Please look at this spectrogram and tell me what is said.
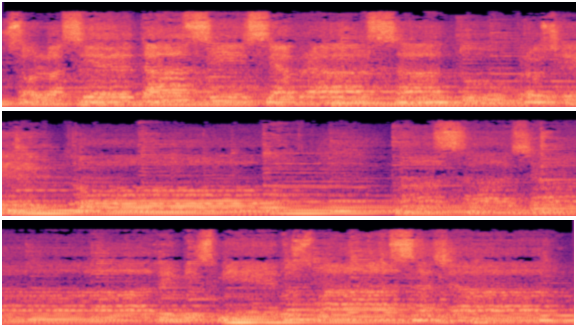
solo acierta si se abraza tu proyecto. Más allá de mis miedos, más allá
